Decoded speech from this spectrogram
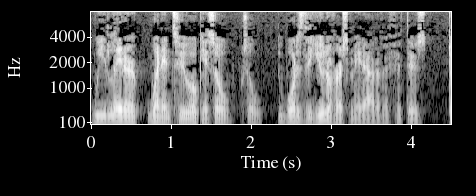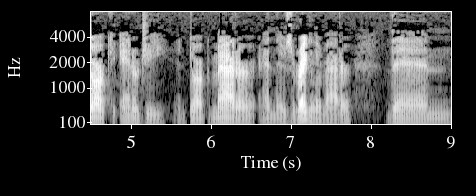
we later went into okay. So so what is the universe made out of? If, if there's dark energy and dark matter, and there's regular matter, then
